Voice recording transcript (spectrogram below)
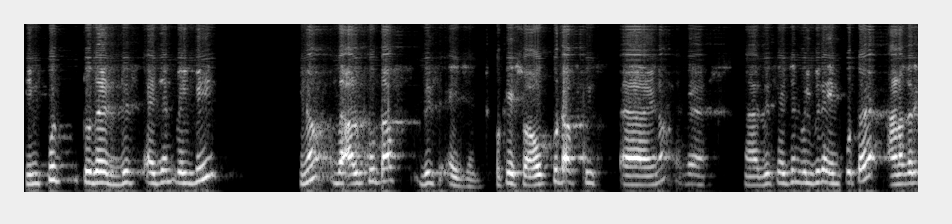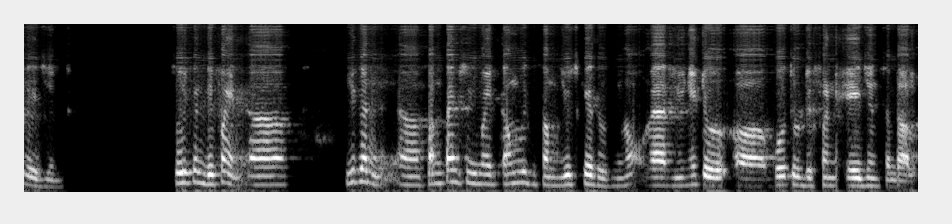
input to the this agent will be you know, the output of this agent. Okay, so output of this, uh, you know, uh, this agent will be the input of another agent. So you can define, uh, you can, uh, sometimes you might come with some use cases, you know, where you need to uh, go through different agents and all.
